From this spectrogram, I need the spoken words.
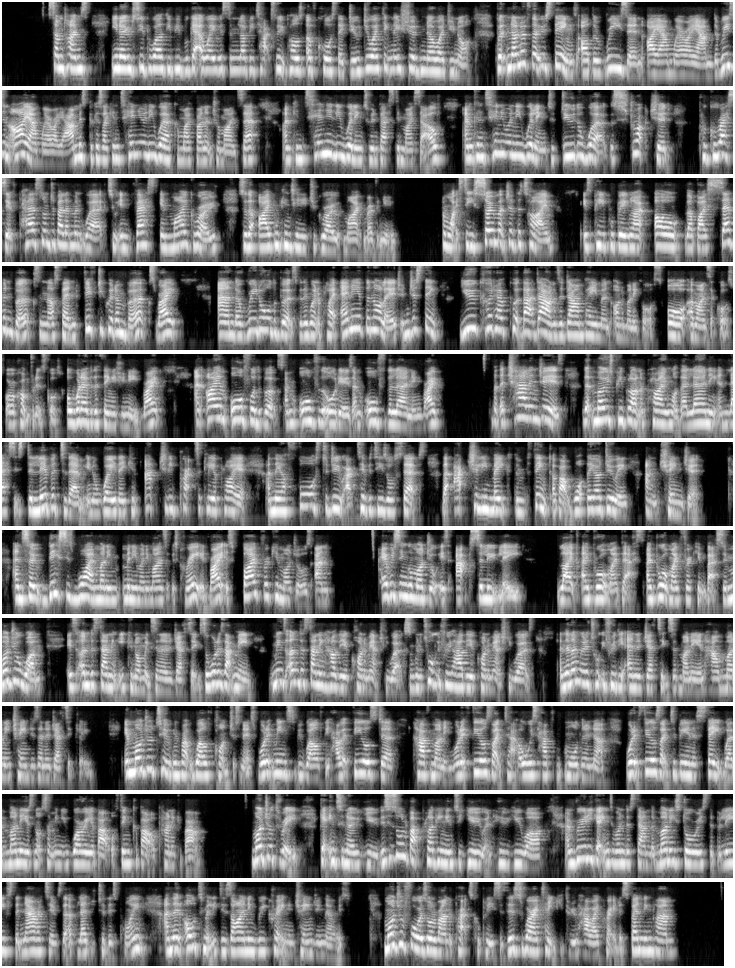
sometimes you know super wealthy people get away with some lovely tax loopholes. Of course they do. Do i think they should? No i do not. But none of those things are the reason i am where i am. The reason i am where i am is because i continually work on my financial mindset. I'm continually willing to invest in myself. I'm continually willing to do the work the structured progressive personal development work to invest in my growth so that i can continue to grow my revenue. And what i see so much of the time is people being like, oh, they'll buy seven books and they'll spend 50 quid on books, right? And they'll read all the books, but they won't apply any of the knowledge and just think you could have put that down as a down payment on a money course or a mindset course or a confidence course or whatever the thing is you need, right? And I am all for the books, I'm all for the audios, I'm all for the learning, right? But the challenge is that most people aren't applying what they're learning unless it's delivered to them in a way they can actually practically apply it. And they are forced to do activities or steps that actually make them think about what they are doing and change it. And so this is why Money Mini Money Mindset was created, right? It's five freaking modules, and every single module is absolutely like I brought my best. I brought my freaking best. So module one is understanding economics and energetics. So what does that mean? It means understanding how the economy actually works. I'm going to talk you through how the economy actually works. And then I'm going to talk you through the energetics of money and how money changes energetically. In module two, we're going to talk about wealth consciousness, what it means to be wealthy, how it feels to have money, what it feels like to always have more than enough, what it feels like to be in a state where money is not something you worry about or think about or panic about. Module three, getting to know you. This is all about plugging into you and who you are and really getting to understand the money stories, the beliefs, the narratives that have led you to this point, and then ultimately designing, recreating, and changing those. Module four is all around the practical pieces. This is where I take you through how I created a spending plan,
